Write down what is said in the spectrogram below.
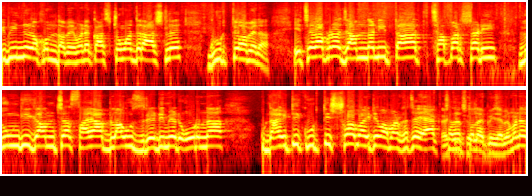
বিভিন্ন রকম দামে মানে কাস্টমারদের আসলে ঘুরতে হবে না এছাড়া আপনারা জামদানি তাঁত ছাপার শাড়ি লুঙ্গি গামছা সায়া ব্লাউজ রেডিমেড ওড়না নাইটি কুর্তি সব আইটেম আমার কাছে এক ছাদের তলায় পেয়ে যাবেন মানে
